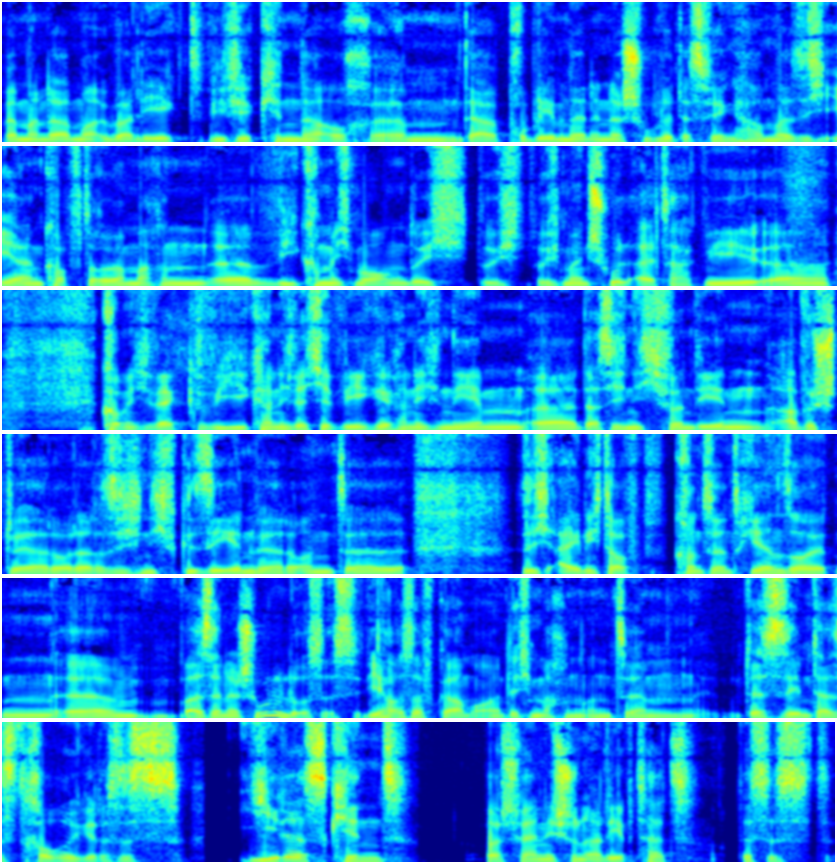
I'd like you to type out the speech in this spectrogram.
wenn man da mal überlegt, wie viele Kinder auch ähm, da Probleme dann in der Schule deswegen haben, weil sich eher einen Kopf darüber machen, äh, wie komme ich morgen durch, durch, durch meinen Schulalltag, wie äh, komme ich weg, wie kann ich, welche Wege kann ich nehmen, äh, dass ich nicht von denen erwischt werde oder dass ich nicht gesehen werde und äh, sich eigentlich darauf konzentrieren sollten, ähm, was in der Schule los ist, die Hausaufgaben ordentlich machen. Und ähm, das ist eben das Traurige, dass es jedes Kind wahrscheinlich schon erlebt hat. Das ist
